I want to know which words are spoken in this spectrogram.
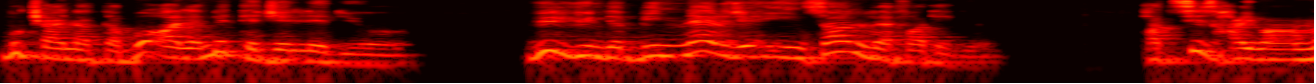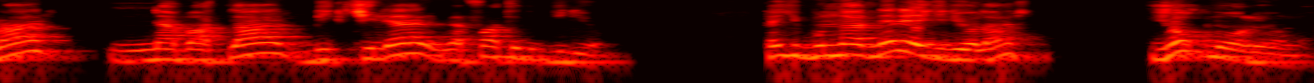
bu kainatta bu alemde tecelli ediyor. Bir günde binlerce insan vefat ediyor. Hadsiz hayvanlar, nebatlar, bitkiler vefat edip gidiyor. Peki bunlar nereye gidiyorlar? Yok mu oluyorlar?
